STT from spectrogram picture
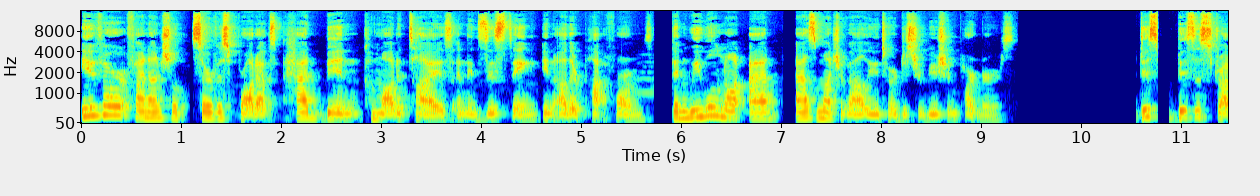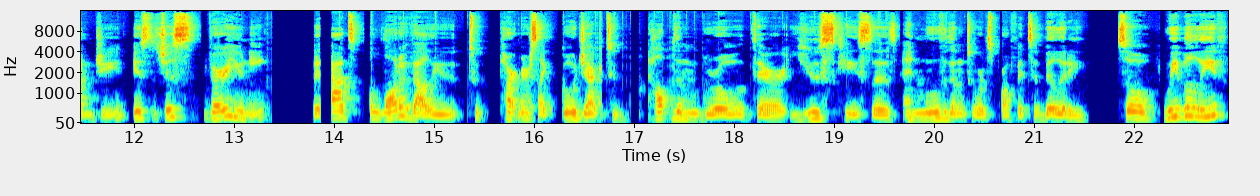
If our financial service products had been commoditized and existing in other platforms, then we will not add as much value to our distribution partners. This business strategy is just very unique. It adds a lot of value to partners like Gojek to help them grow their use cases and move them towards profitability. So we believe,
